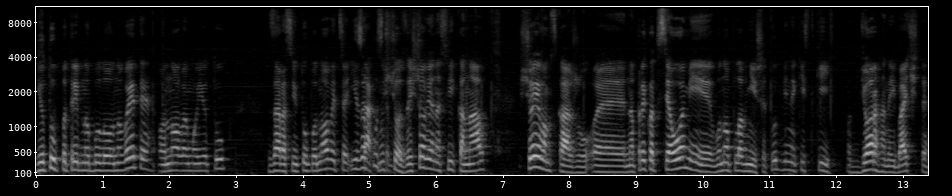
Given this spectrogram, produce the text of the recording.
YouTube потрібно було оновити. Оновимо YouTube. Зараз YouTube оновиться і запустимо. Так, ну що, зайшов я на свій канал. Що я вам скажу? Е, наприклад, в Xiaomi воно плавніше. Тут він якийсь такий от дьорганий, бачите?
